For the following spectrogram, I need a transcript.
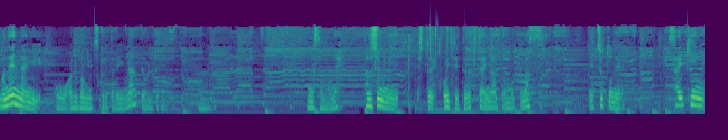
まあ、年内にこうアルバム作れたらいいなって思ってます。はい。皆さんもね、楽しみにしておいていただきたいなと思ってます。で、ちょっとね、最近、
